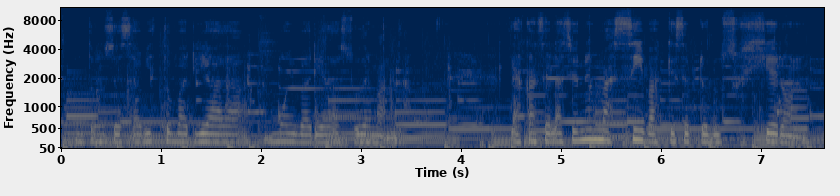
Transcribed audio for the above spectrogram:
Entonces se ha visto variada, muy variada su demanda. Las cancelaciones masivas que se produjeron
